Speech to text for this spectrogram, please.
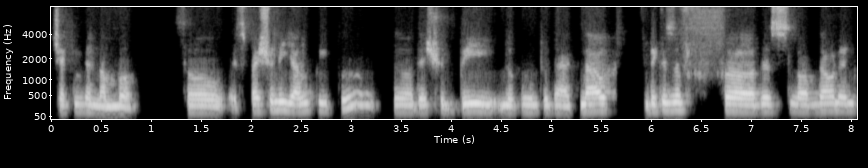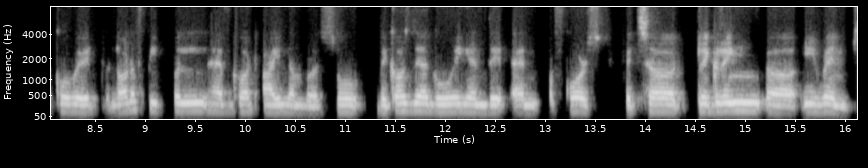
checking the number. So especially young people, uh, they should be looking into that. Now, because of uh, this lockdown and covid a lot of people have got eye numbers. So because they are going and they and of course it's a triggering uh, event.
